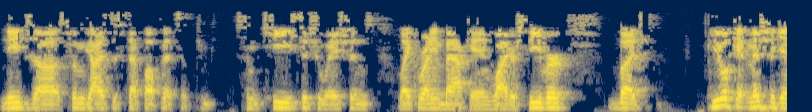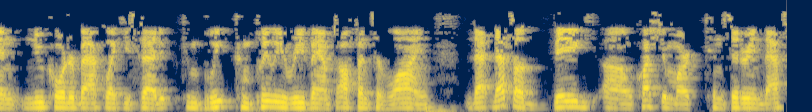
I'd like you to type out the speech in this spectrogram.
needs uh, some guys to step up at some some key situations like running back and wide receiver. But you look at Michigan, new quarterback, like you said, complete, completely revamped offensive line. That that's a big um, question mark considering that's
